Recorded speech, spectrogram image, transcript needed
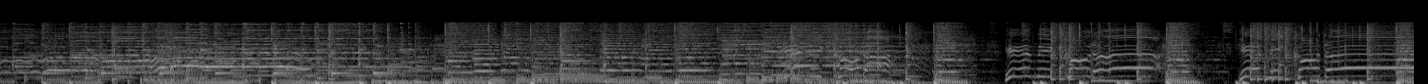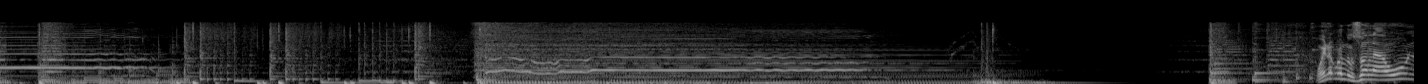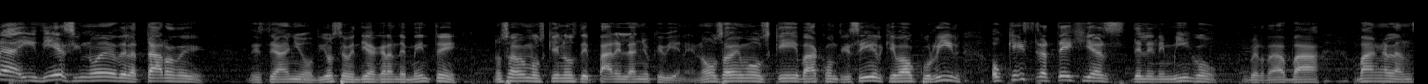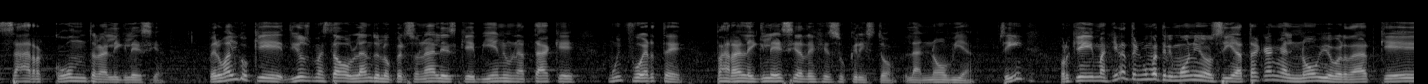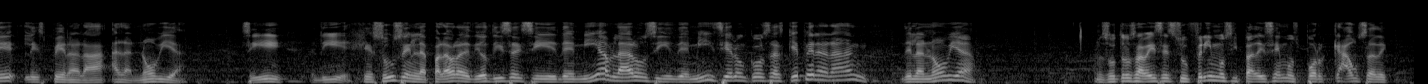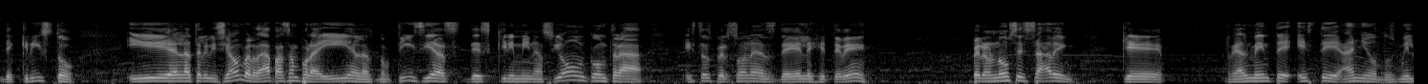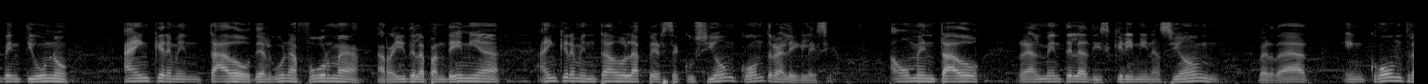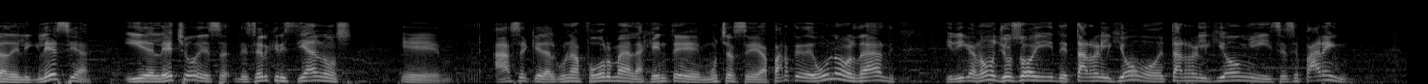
Son las 1 y 19 de la tarde de este año, Dios te bendiga grandemente. No sabemos qué nos depara el año que viene, no sabemos qué va a acontecer, qué va a ocurrir o qué estrategias del enemigo, ¿verdad? Va, van a lanzar contra la iglesia. Pero algo que Dios me ha estado hablando en lo personal es que viene un ataque muy fuerte para la iglesia de Jesucristo, la novia, ¿sí? Porque imagínate un matrimonio, si atacan al novio, ¿verdad? ¿Qué le esperará a la novia? Sí, Jesús en la palabra de Dios dice, si de mí hablaron, si de mí hicieron cosas, ¿qué esperarán de la novia? Nosotros a veces sufrimos y padecemos por causa de, de Cristo. Y en la televisión, ¿verdad? Pasan por ahí en las noticias discriminación contra estas personas de LGTB. Pero no se saben que realmente este año 2021 ha incrementado de alguna forma a raíz de la pandemia, ha incrementado la persecución contra la iglesia. Ha aumentado realmente la discriminación, ¿verdad? En contra de la iglesia. Y el hecho de, se- de ser cristianos eh, hace que de alguna forma la gente, muchas se aparte de uno, ¿verdad? Y digan, no, yo soy de tal religión o de tal religión y se separen.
